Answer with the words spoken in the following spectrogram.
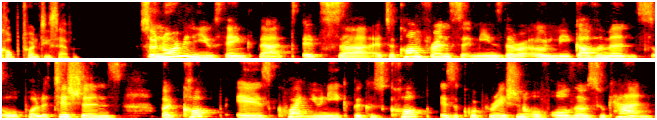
COP27? So normally you think that it's uh, it's a conference. It means there are only governments or politicians, but COP is quite unique because COP is a corporation of all those who can.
